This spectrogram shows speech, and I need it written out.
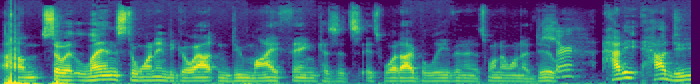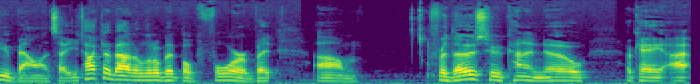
Um, so it lends to wanting to go out and do my thing because it's it's what I believe in and it's what I want to do. Sure. How do you, how do you balance that? You talked about it a little bit before, but um, for those who kind of know, okay, I,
